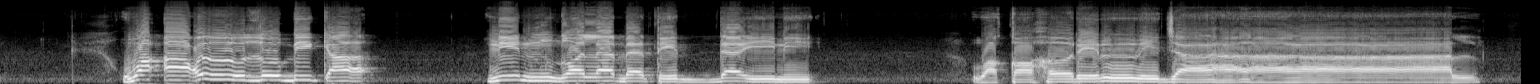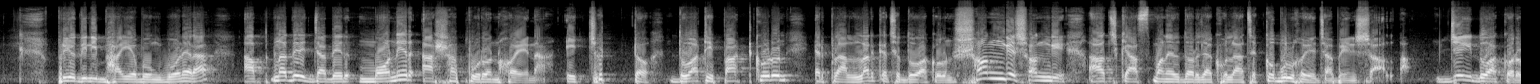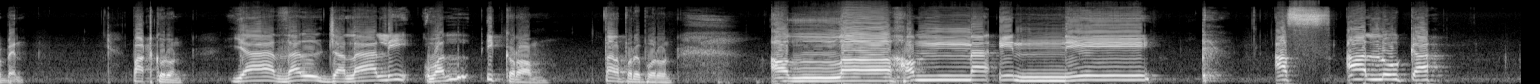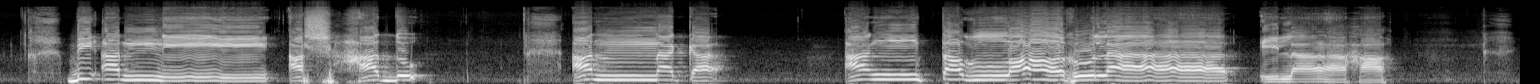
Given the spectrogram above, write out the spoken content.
وأعوذ بك من غلبة الدين وقهر الرجال প্রিয় দিনী ভাই এবং বোনেরা আপনাদের যাদের মনের আশা পূরণ হয় না এই ছোট্ট দোয়াটি পাঠ করুন এরপর আল্লাহর কাছে দোয়া করুন সঙ্গে সঙ্গে আজকে আসমানের দরজা খোলা আছে কবুল হয়ে যাবে ইনশাআল্লাহ যেই দোয়া করবেন পাঠ করুন। ইয়া জাল জালালি ওয়াল ইকরম। তারপরে পড়ুন। আল্লাহুম্মা ইন্নি আস আলুকা বিআন্নি আশহাদু আন্নাকা আনতাল্লাহু লা ইলাহা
